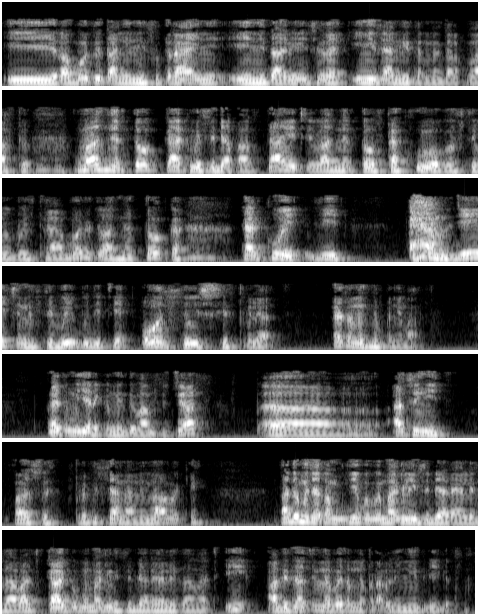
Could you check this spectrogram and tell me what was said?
и работают они не с утра и не, и не до вечера, и не за мизерную зарплату. Важно то, как вы себя поставите, важно то, в какой области вы будете работать, важно то, как, какой вид деятельности вы будете осуществлять. Это нужно понимать. Поэтому я рекомендую вам сейчас э, оценить ваши профессиональные навыки, подумать о том, где бы вы могли себя реализовать, как бы вы могли себя реализовать, и обязательно в этом направлении двигаться.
